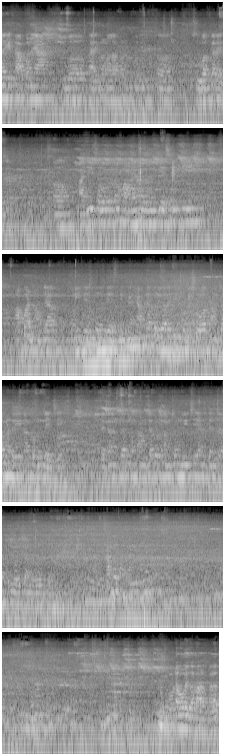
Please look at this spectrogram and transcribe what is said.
न घेता आपण या शुभ कार्यक्रमाला आपण सुरुवात करायचं. माझी सर्वप्रथम पाहुण्यांना विनंती असेल की आपण आपल्या कोणी ज्येष्ठ जे असतील त्यांनी आपल्या परिवाराची छोटीशी ओळख आमच्या मंडळींना करून द्यायची आहे. त्याच्यानंतर मग आमच्याकडून आमच्या मुलीची आणि त्यांच्या परिवाराची अनुभव करू सांगा मोठा भाऊ याचा भारत भारत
